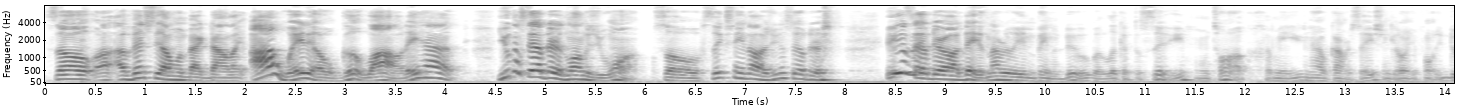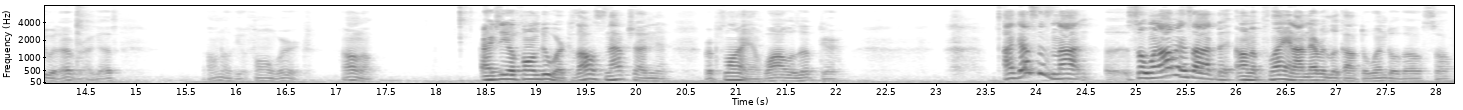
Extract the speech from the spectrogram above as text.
so uh, eventually I went back down. Like I waited a good while. They have, you can stay up there as long as you want. So $16, you can stay up there You can stay up there all day. It's not really anything to do but look at the city and talk. I mean, you can have a conversation, get on your phone. You do whatever, I guess. I don't know if your phone work. I don't know. Actually, your phone do work because I was Snapchatting and replying while I was up there. I guess it's not. Uh, so when I'm inside the, on a plane, I never look out the window though. So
